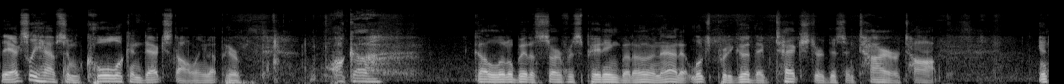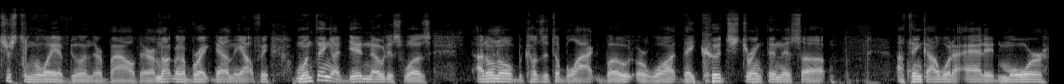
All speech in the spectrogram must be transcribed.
They actually have some cool looking deck styling up here. Waka uh, got a little bit of surface pitting, but other than that, it looks pretty good. They've textured this entire top. Interesting way of doing their bow there. I'm not going to break down the outfit. One thing I did notice was, I don't know because it's a black boat or what, they could strengthen this up. I think I would have added more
